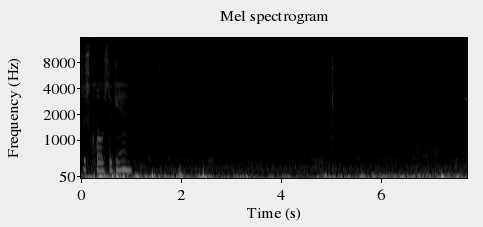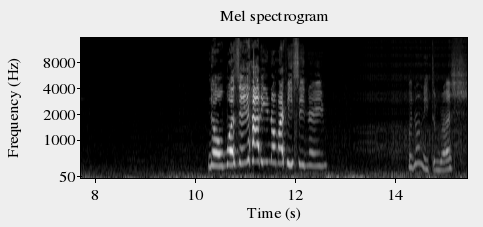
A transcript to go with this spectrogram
Just closed again. No, was it? How do you know my PC name? But no need to rush.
